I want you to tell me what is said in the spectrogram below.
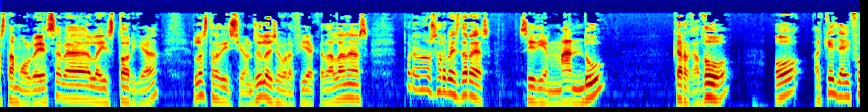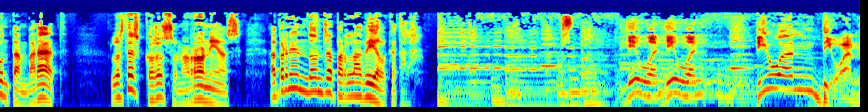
Està molt bé saber la història, les tradicions i la geografia catalanes, però no serveix de res si diem mando, cargador o aquell iPhone tan barat. Les tres coses són errònies. Aprenem, doncs, a parlar bé el català. Diuen, diuen, Diuen, diuen.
